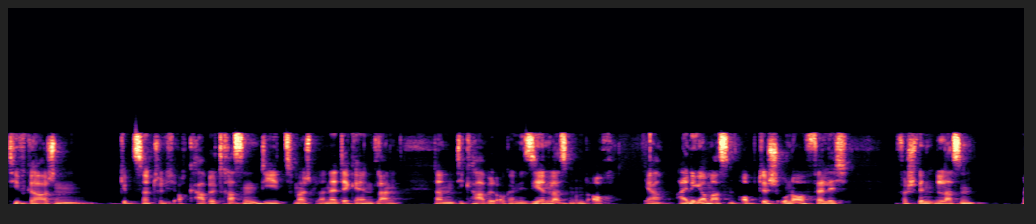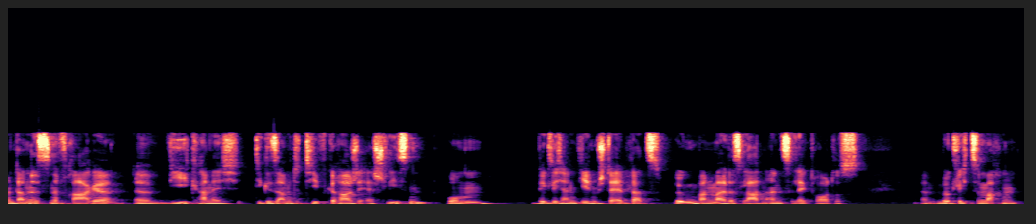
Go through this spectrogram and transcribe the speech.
Tiefgaragen gibt es natürlich auch Kabeltrassen, die zum Beispiel an der Decke entlang dann die Kabel organisieren lassen und auch ja, einigermaßen optisch unauffällig verschwinden lassen. Und dann ist eine Frage, äh, wie kann ich die gesamte Tiefgarage erschließen, um wirklich an jedem Stellplatz irgendwann mal das Laden eines Elektroautos äh, möglich zu machen.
